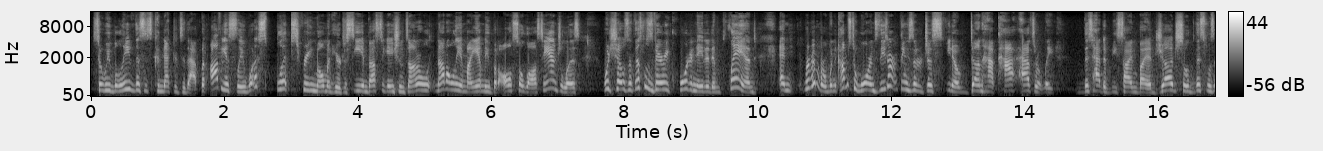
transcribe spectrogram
So we believe this is connected to that. But obviously, what a split screen moment here to see investigations not only, not only in Miami, but also Los Angeles which shows that this was very coordinated and planned. And remember, when it comes to warrants, these aren't things that are just, you know, done haphazardly this had to be signed by a judge, so this was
